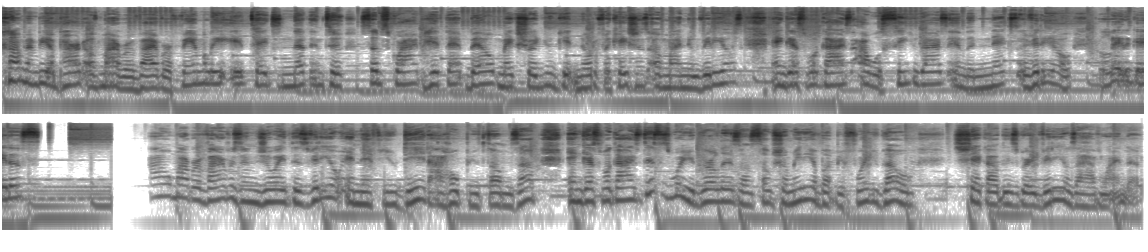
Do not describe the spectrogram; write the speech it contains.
come and be a part of my Reviver family. It takes nothing to subscribe, hit that bell, make sure you get notifications of my new videos. And guess what, guys? I will see you guys in the next video. Later, Gators. Hope my revivers enjoyed this video. And if you did, I hope you thumbs up. And guess what, guys? This is where your girl is on social media. But before you go, check out these great videos I have lined up.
